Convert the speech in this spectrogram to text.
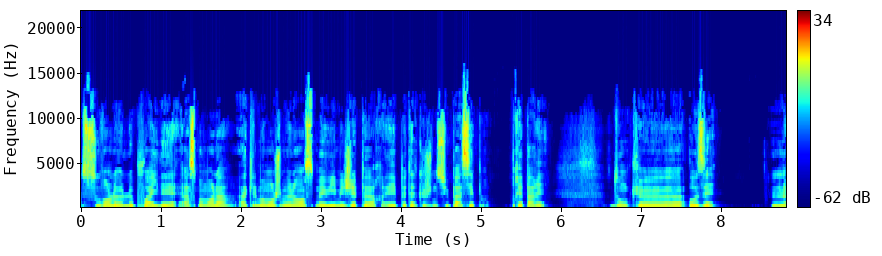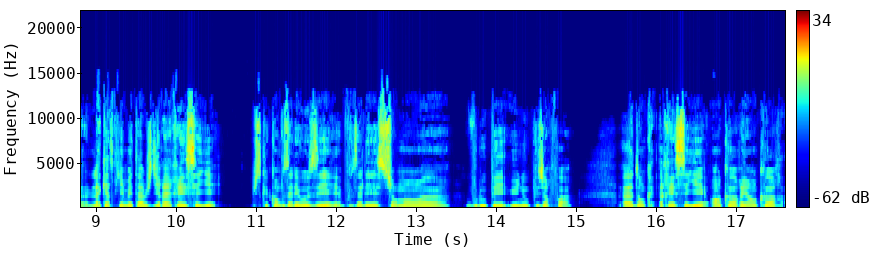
souvent le, poids il est à ce moment-là. À quel moment je me lance? Mais oui, mais j'ai peur et peut-être que je ne suis pas assez préparé. Donc euh, oser. la quatrième étape, je dirais réessayer, puisque quand vous allez oser, vous allez sûrement euh, vous louper une ou plusieurs fois. Euh, donc réessayer encore et encore.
